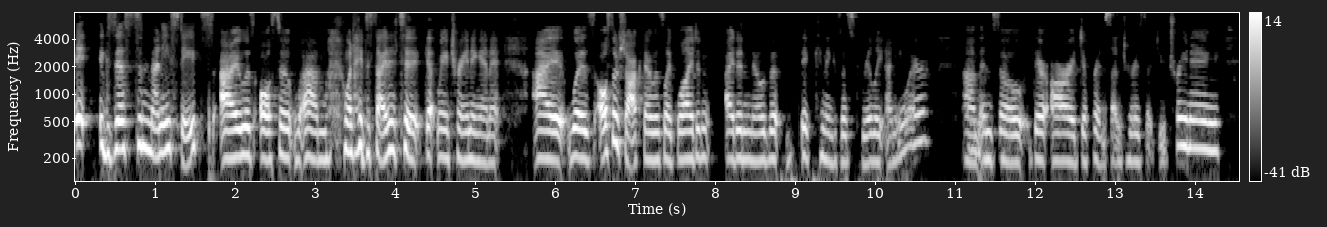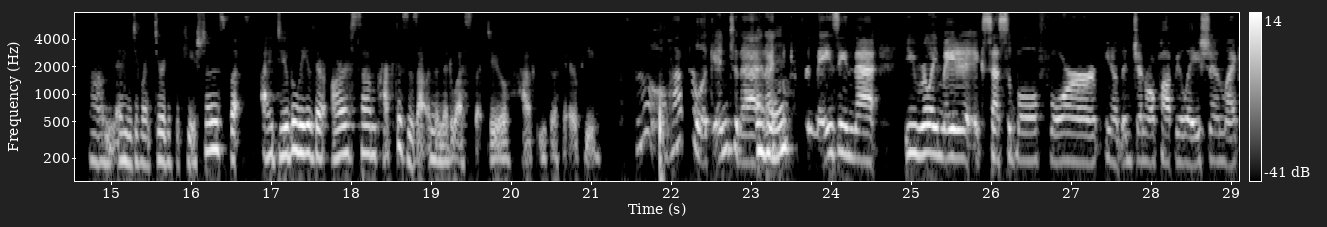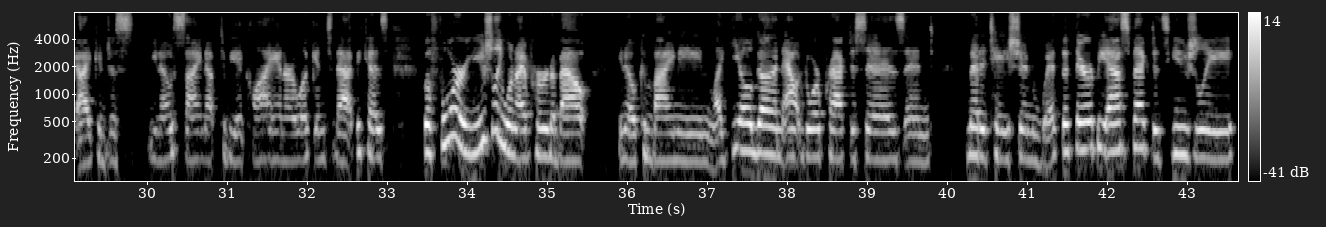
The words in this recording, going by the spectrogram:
it exists in many states. I was also um, when i decided to get my training in it i was also shocked. I was like well i didn't i didn't know that it can exist really anywhere. Um, mm-hmm. and so there are different centers that do training um, and different certifications but i do believe there are some practices out in the midwest that do have ecotherapy Oh, I'll have to look into that. Mm-hmm. And I think mm-hmm. it's amazing that you really made it accessible for, you know, the general population. Like I could just, you know, sign up to be a client or look into that because before, usually when I've heard about, you know, combining like yoga and outdoor practices and meditation with the therapy aspect, it's usually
